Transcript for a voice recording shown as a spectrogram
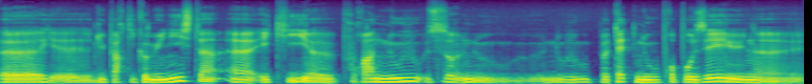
euh, du Parti communiste euh, et qui pourra nous, nous peut-être nous proposer une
